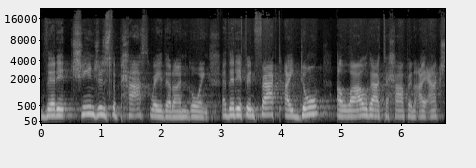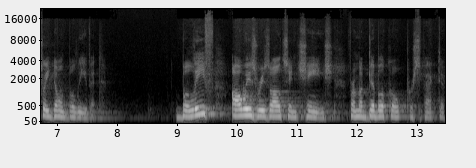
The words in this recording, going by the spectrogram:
That it changes the pathway that I'm going. And that if in fact I don't allow that to happen, I actually don't believe it. Belief always results in change from a biblical perspective.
